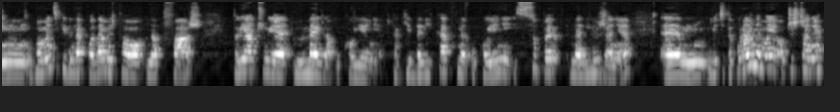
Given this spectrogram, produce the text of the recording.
mm, w momencie, kiedy nakładamy to na twarz, to ja czuję mega ukojenie, takie delikatne ukojenie i super nawilżenie. Wiecie, to poranne moje oczyszczanie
